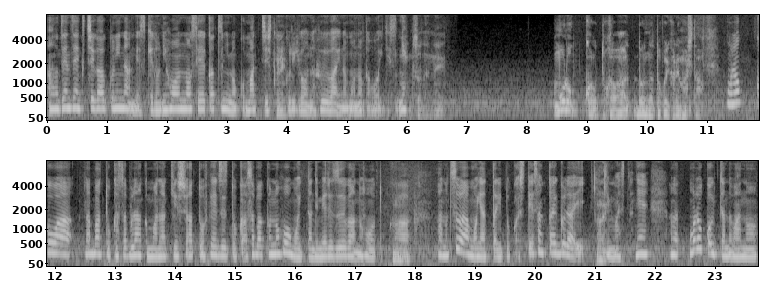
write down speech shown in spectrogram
あの全然違う国なんですけど日本の生活にもこうマッチしてくるような風合いのものが多いですね。はい、そうだね。モロッコとかはどんなとこ行かれました？モロッコはラバトカサブランカマラケシュあとフェズとか砂漠の方も行ったんでメルズーガの方とか、うん、あのツアーもやったりとかして3回ぐらい行きましたね。はい、あのモロッコ行ったのはあの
